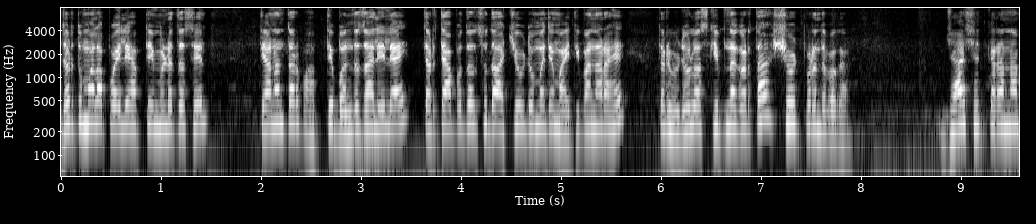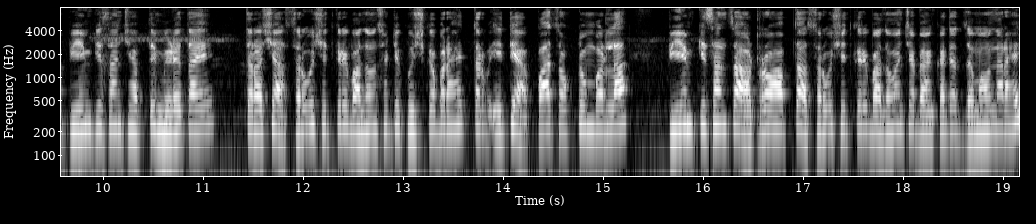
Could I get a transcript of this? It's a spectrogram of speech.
जर तुम्हाला पहिले हप्ते मिळत असेल त्यानंतर हप्ते बंद झालेले आहे तर त्याबद्दल सुद्धा आजच्या व्हिडिओमध्ये माहिती पाहणार आहे. तर व्हिडिओला स्किप न करता शेवटपर्यंत बघा. ज्या शेतकऱ्यांना पी एम किसानचे हप्ते मिळत आहे तर अशा सर्व शेतकरी बांधवांसाठी खुशखबर आहे तर येत्या पाच ऑक्टोंबरला पी एम किसानचा अठरावा हप्ता सर्व शेतकरी बांधवांच्या बँक खात्यात जमा होणार आहे.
